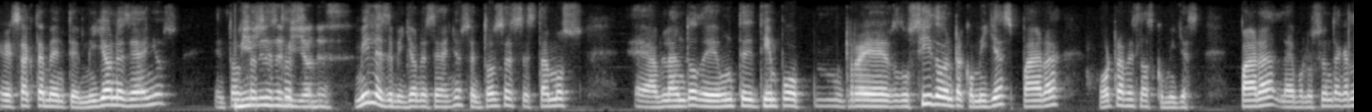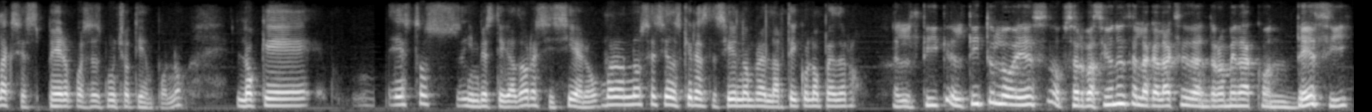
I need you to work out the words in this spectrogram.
Exactamente, millones de años Entonces, miles de millones. Miles de millones de años. Entonces estamos eh, hablando de un tiempo reducido, entre comillas, para, otra vez las comillas, para la evolución de galaxias, pero pues es mucho tiempo, ¿no? Lo que estos investigadores hicieron, bueno, no sé si nos quieres decir el nombre del artículo, Pedro. El, el título es Observaciones de la galaxia de Andrómeda con DESI.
